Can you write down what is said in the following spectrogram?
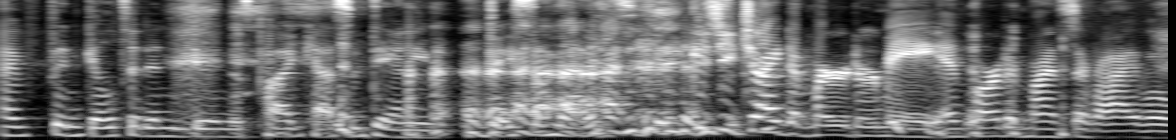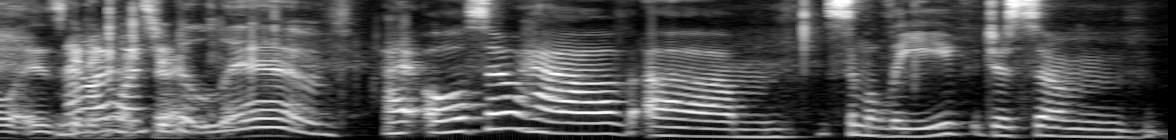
I've been guilted into doing this podcast with Danny based on that incident. Because you tried to murder me, and part of my survival is Now getting I want you to live. I also have um, some Aleve, just some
